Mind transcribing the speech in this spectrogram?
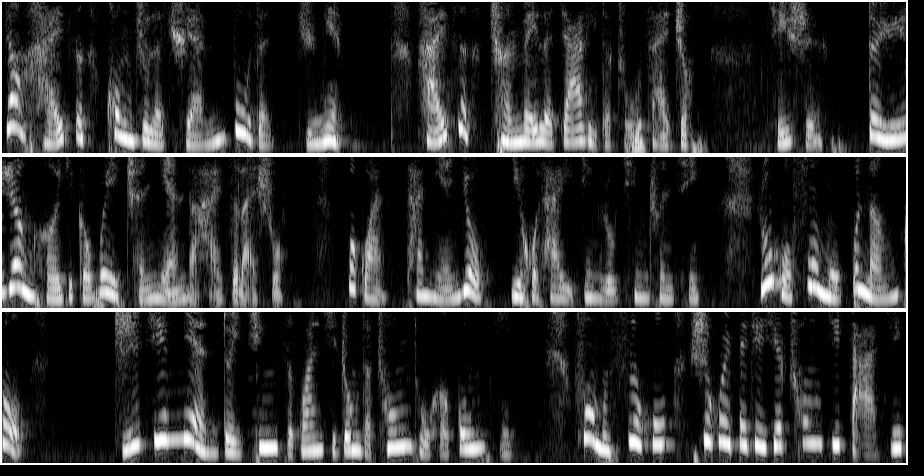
让孩子控制了全部的局面，孩子成为了家里的主宰者。其实，对于任何一个未成年的孩子来说，不管他年幼，亦或他已进入青春期，如果父母不能够直接面对亲子关系中的冲突和攻击，父母似乎是会被这些冲击打击，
